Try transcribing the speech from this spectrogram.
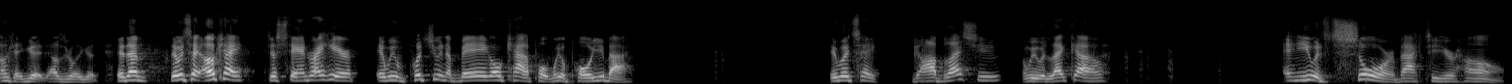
Okay, good. That was really good. And then they would say, Okay, just stand right here. And we would put you in a big old catapult and we would pull you back. It would say, God bless you. And we would let go. And you would soar back to your home.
